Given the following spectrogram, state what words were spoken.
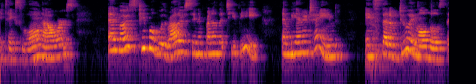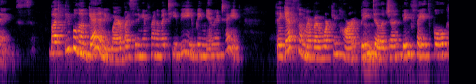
it takes long hours. And most people would rather sit in front of the TV and be entertained instead of doing all those things. But people don't get anywhere by sitting in front of a TV being entertained. They get somewhere by working hard, being diligent, being faithful,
